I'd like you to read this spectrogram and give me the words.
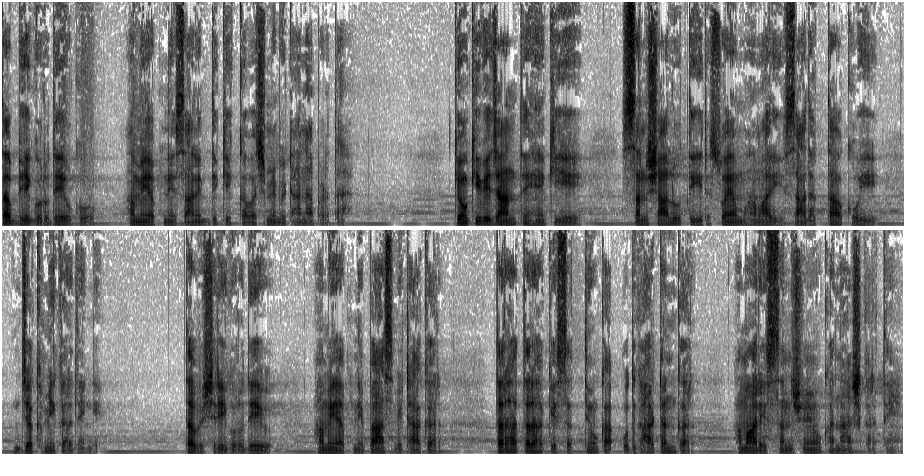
तब भी गुरुदेव को हमें अपने सानिध्य के कवच में बिठाना पड़ता है, क्योंकि वे जानते हैं कि ये संशालु तीर स्वयं हमारी साधकता को ही जख्मी कर देंगे। तब श्री गुरुदेव हमें अपने पास बिठाकर तरह तरह के सत्यों का उद्घाटन कर हमारे संशयों का नाश करते हैं।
